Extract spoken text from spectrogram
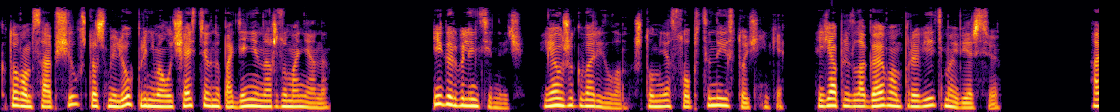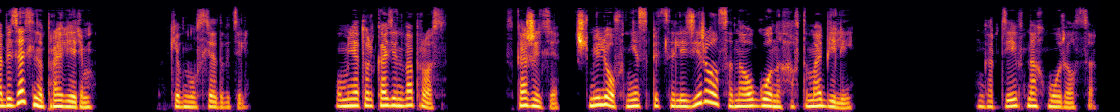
«Кто вам сообщил, что Шмелев принимал участие в нападении на Арзуманяна?» «Игорь Валентинович, я уже говорил вам, что у меня собственные источники. Я предлагаю вам проверить мою версию». «Обязательно проверим», — кивнул следователь. «У меня только один вопрос. Скажите, Шмелев не специализировался на угонах автомобилей?» Гордеев нахмурился.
